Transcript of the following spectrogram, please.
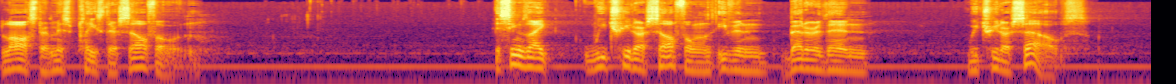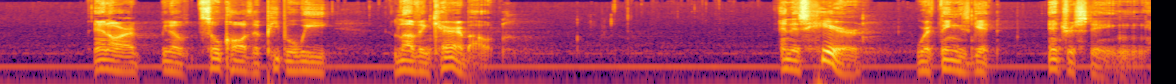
lost or misplaced their cell phone. It seems like we treat our cell phones even better than we treat ourselves and our, you know, so called the people we love and care about. And it's here where things get interesting.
